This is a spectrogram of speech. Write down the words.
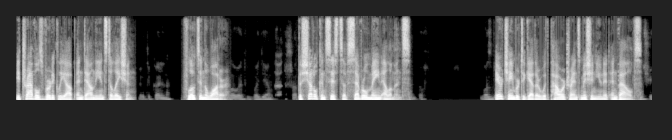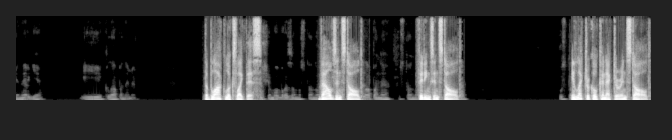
It travels vertically up and down the installation. Floats in the water. The shuttle consists of several main elements. Air chamber together with power transmission unit and valves. The block looks like this. Valves installed. Fittings installed. Electrical connector installed.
